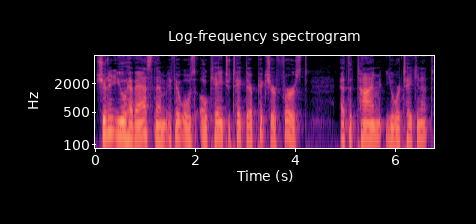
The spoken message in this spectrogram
Shouldn't you have asked them if it was okay to take their picture first at the time you were taking it?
